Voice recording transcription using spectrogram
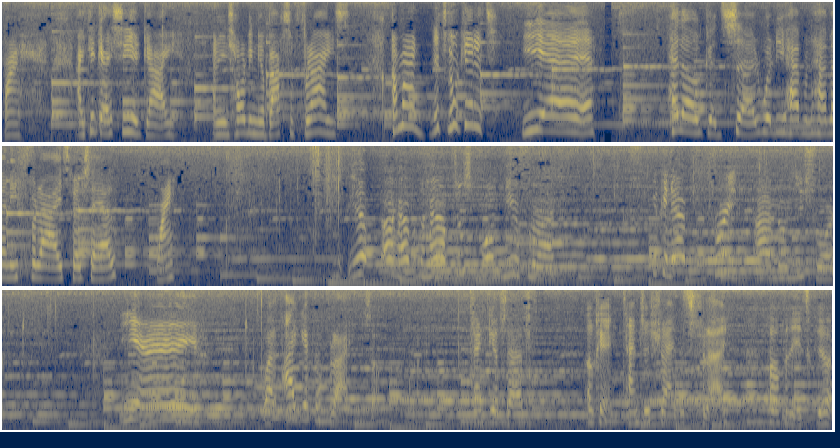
Why, I think I see a guy, and he's holding a box of fries. Come on, let's go get it. Yeah. Hello, good sir. Would you happen to have any fries for sale? Why? Yep, I happen to have just one here fry. You can have it for free. I have no use for it. Yay! Well, I get the fry, so thank you, sir. Okay, time to try this fry. Hopefully it's good.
